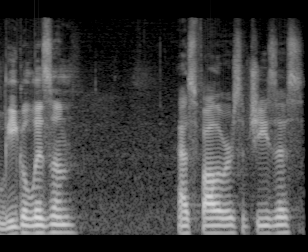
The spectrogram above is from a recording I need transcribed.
legalism as followers of Jesus.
